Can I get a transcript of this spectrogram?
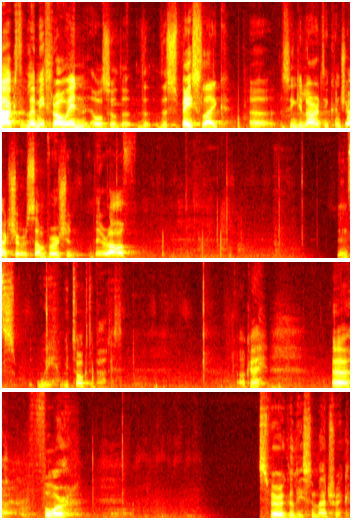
Fact, let me throw in also the, the, the space-like uh, singularity conjecture, or some version thereof, since we, we talked about it. Okay? Uh, for spherically symmetric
